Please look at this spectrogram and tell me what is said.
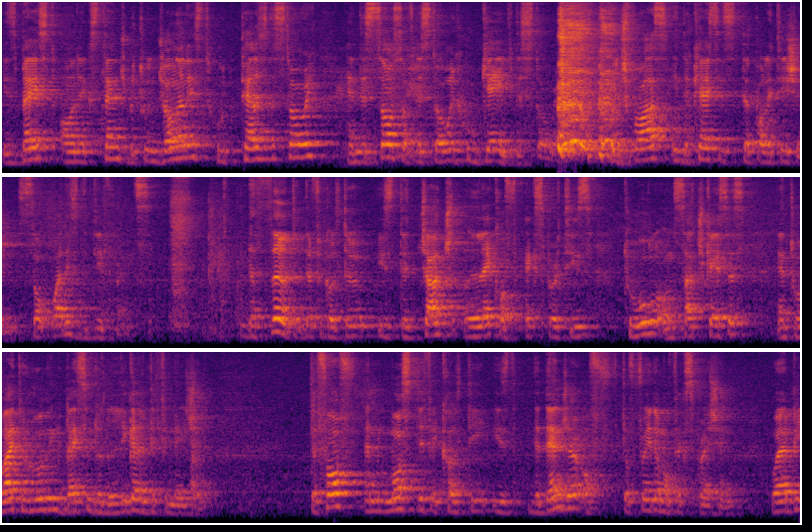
is based on exchange between journalists who tells the story and the source of the story who gave the story, which for us in the case is the politician. So what is the difference? The third difficulty is the judge's lack of expertise to rule on such cases and to write a ruling based on the legal definition. The fourth and most difficulty is the danger of the freedom of expression, where be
